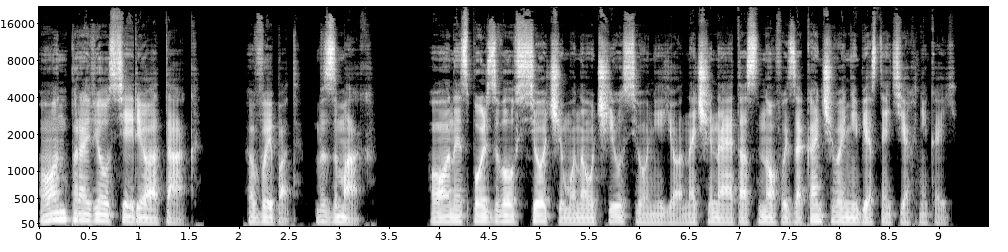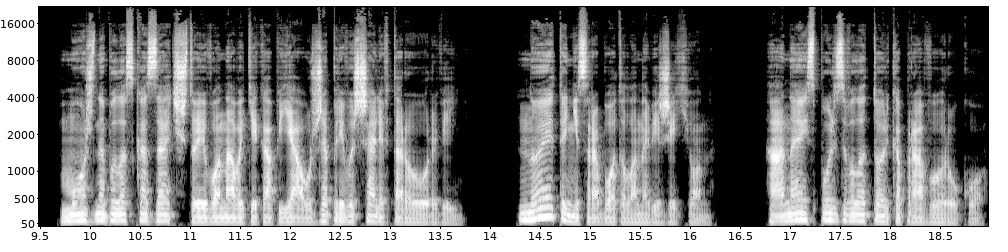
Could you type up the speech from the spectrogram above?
Он провел серию атак. Выпад, взмах. Он использовал все, чему научился у нее, начиная от основ и заканчивая небесной техникой. Можно было сказать, что его навыки копья уже превышали второй уровень. Но это не сработало на Вижихён. Она использовала только правую руку.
